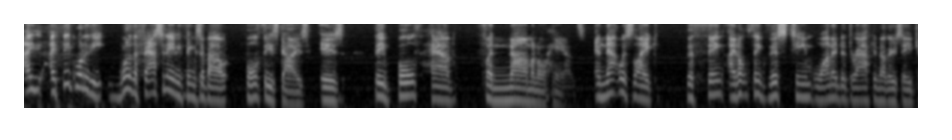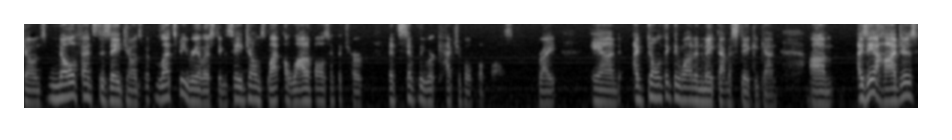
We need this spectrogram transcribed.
I I think one of the one of the fascinating things about both these guys is they both have phenomenal hands, and that was like the thing I don't think this team wanted to draft another Zay Jones. No offense to Zay Jones, but let's be realistic. Zay Jones let a lot of balls hit the turf that simply were catchable footballs, right? And I don't think they wanted to make that mistake again. Um, Isaiah Hodges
